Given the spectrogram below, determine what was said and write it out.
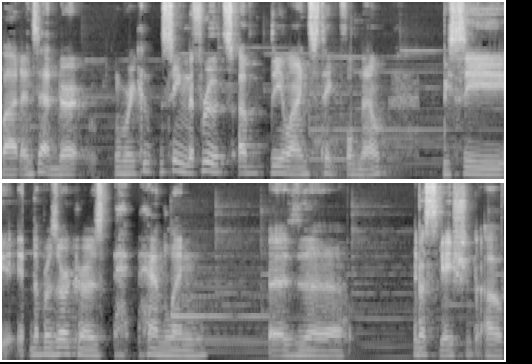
but instead we're seeing the fruits of the alliance take hold now. We see the berserkers handling uh, the investigation of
